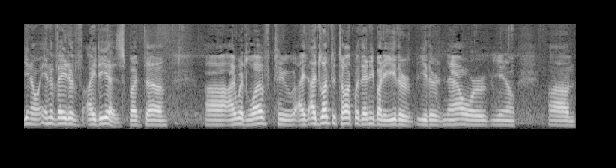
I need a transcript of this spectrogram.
you know innovative ideas, but. Um, uh, I would love to. I'd, I'd love to talk with anybody, either either now or you know. Um,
